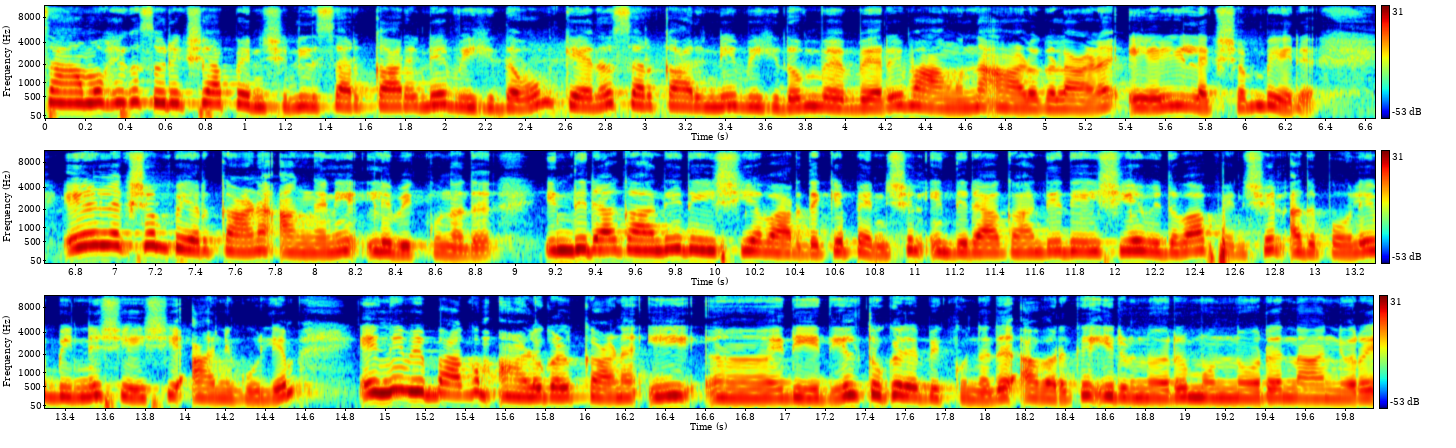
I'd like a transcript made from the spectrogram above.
സാമൂഹിക സുരക്ഷാ പെൻഷനിൽ സർക്കാരിന്റെ വിഹിതവും കേന്ദ്ര സർക്കാരിന്റെ വിഹിതവും വെവ്വേറെ വാങ്ങുന്ന ആളുകളാണ് ഏഴ് ലക്ഷം പേര്. ഏഴ് ലക്ഷം പേർക്കാണ് അങ്ങനെ ലഭിക്കുന്നത്. ഇന്ദിരാഗാന്ധി ദേശീയ വാർദ്ധക്യ പെൻഷൻ ഇന്ദിരാഗാന്ധി ദേശീയ വിധവാ പെൻഷൻ അതുപോലെ ഭിന്നശേഷി ആനുകൂല്യം എന്നീ വിഭാഗം ആളുകൾക്കാണ് ഈ രീതിയിൽ തുക ലഭിക്കുന്നത് അവർക്ക് ഇരുന്നൂറ് മുന്നൂറ് നാനൂറ്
